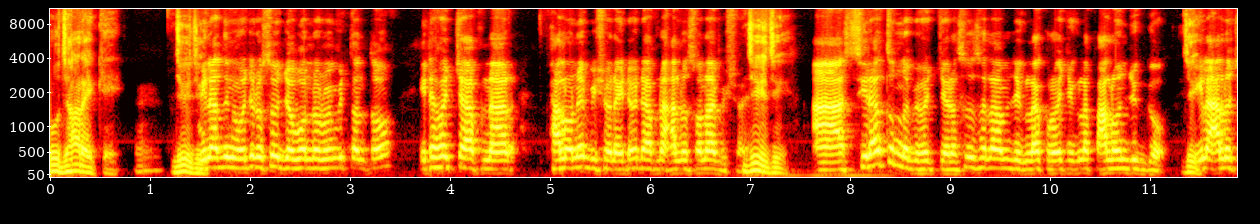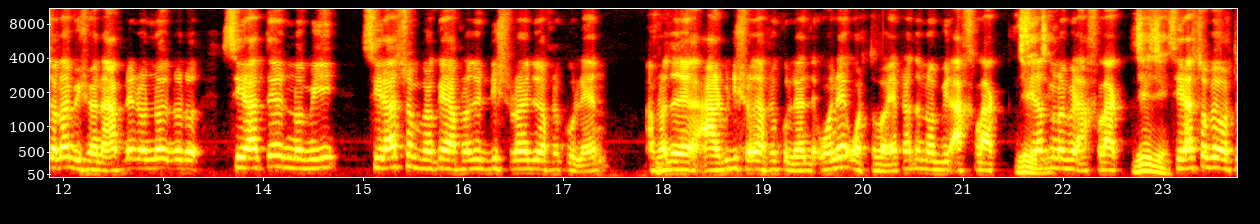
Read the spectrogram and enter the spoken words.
রোজা রেখে। হ্যাঁ। জি জি। মিলাদুল মজুর রসুল জবন বৃত্তান্ত এটা হচ্ছে আপনার ফালনের বিষয় না এটা হচ্ছে আপনার আলোচনার বিষয়। জি জি। আর সিরাতুল নবী হচ্ছে রসুল সাল্লাম যেগুলা করেছে এগুলো পালনযোগ্য। এগুলো আলোচনার বিষয় না। আপনার অন্য সিরাতের নবী সিরাত সম্পর্কে ডিকশনারি যদি আপনি খুলেন আপনাদের আরবি ডিকশনারি আপনি অনেক অর্থ হয়। হচ্ছে নবীর আখলাক। জি, সিরাত জি। নবীর আখলাক। সিরাজ শব্দের অর্থ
